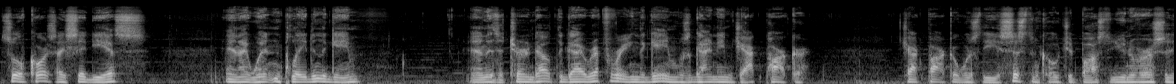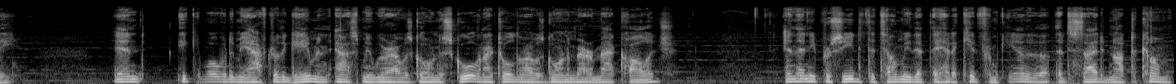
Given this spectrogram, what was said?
So, of course, I said yes, and I went and played in the game. And as it turned out, the guy refereeing the game was a guy named Jack Parker. Jack Parker was the assistant coach at Boston University. And he came over to me after the game and asked me where I was going to school, and I told him I was going to Merrimack College. And then he proceeded to tell me that they had a kid from Canada that decided not to come,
